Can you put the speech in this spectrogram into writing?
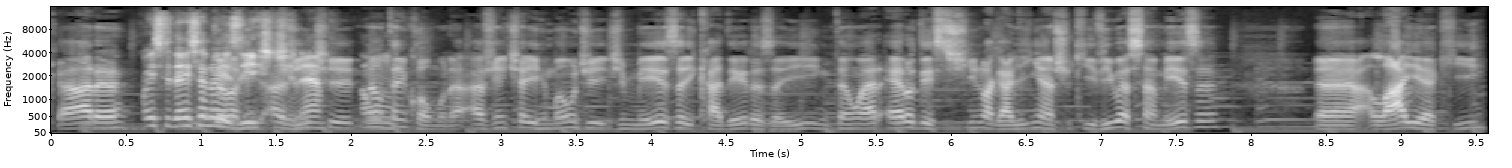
Cara. Coincidência não então a gente- existe, a né? gente- Não tem como, né? A gente é irmão de, de mesa e cadeiras aí, então era, era o destino. A galinha acho que viu essa mesa, é, Laia aqui,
